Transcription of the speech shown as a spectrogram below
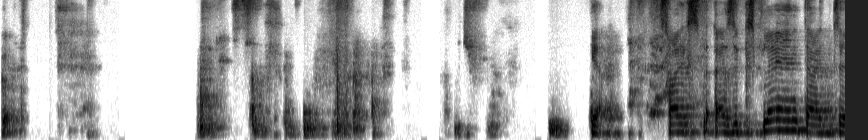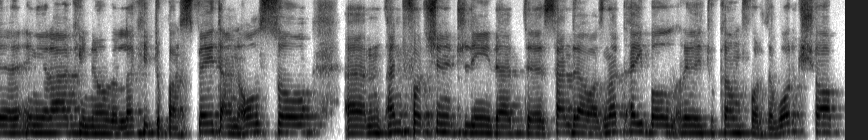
Good. Yeah, so as explained that uh, in Iraq, you know, we're lucky to participate and also, um, unfortunately, that uh, Sandra was not able really to come for the workshop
